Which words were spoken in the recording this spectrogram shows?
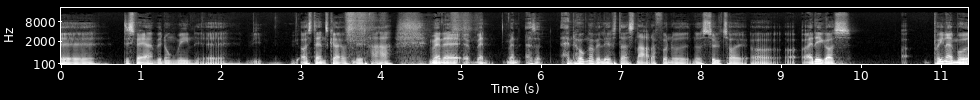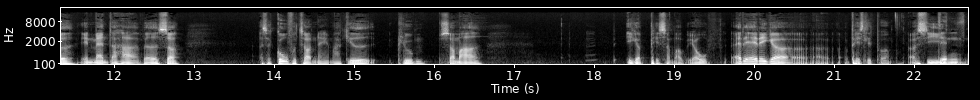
øh, desværre vil nogen mene. Øh, os danskere er jo sådan lidt haha. Men, øh, men, men altså, han hunger vel efter snart at få noget, noget sølvtøj, og, og, og er det ikke også på en eller anden måde en mand, der har været så altså god for Tottenham, har givet klubben så meget, ikke at pisse ham op. Jo, er det, er det ikke at, at pisse lidt på ham? Og sige, Den...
